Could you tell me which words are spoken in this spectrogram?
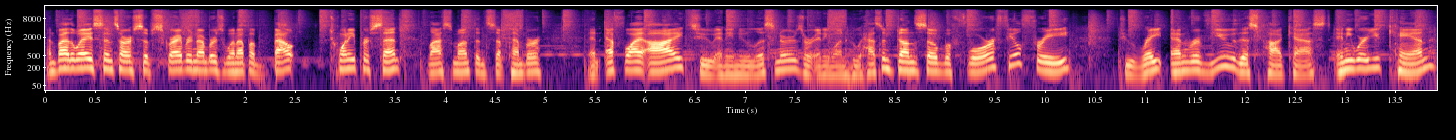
And by the way, since our subscriber numbers went up about 20% last month in September, And FYI to any new listeners or anyone who hasn't done so before, feel free to rate and review this podcast anywhere you can,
